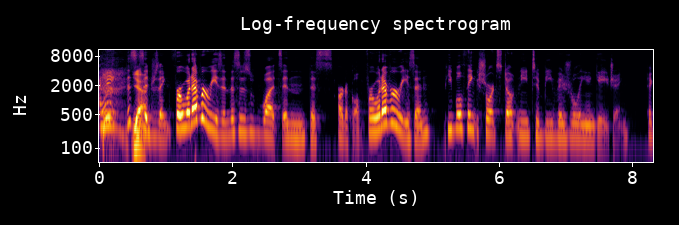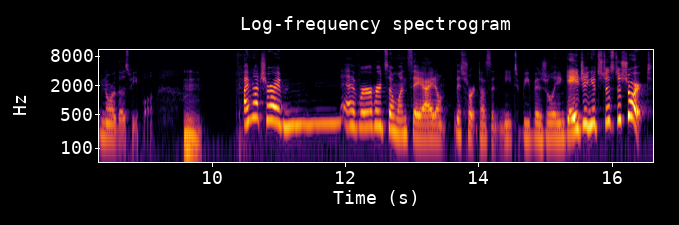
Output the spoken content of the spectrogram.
I think this Yeah. is interesting. For whatever reason, this is what's in this article. For whatever reason, people think shorts don't need to be visually engaging. Ignore those people. Mm. I'm not sure I've mm, ever heard someone say I don't this short doesn't need to be visually engaging. It's just a short.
